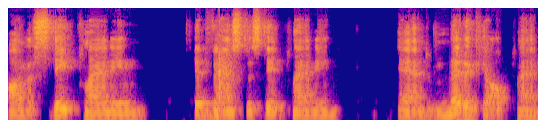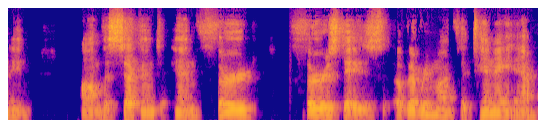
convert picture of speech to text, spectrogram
on estate planning, advanced estate planning, and Medi-Cal planning on the second and third Thursdays of every month at 10 a.m.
